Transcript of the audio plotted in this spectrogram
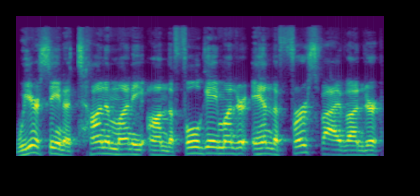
We are seeing a ton of money on the full game under and the first five under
